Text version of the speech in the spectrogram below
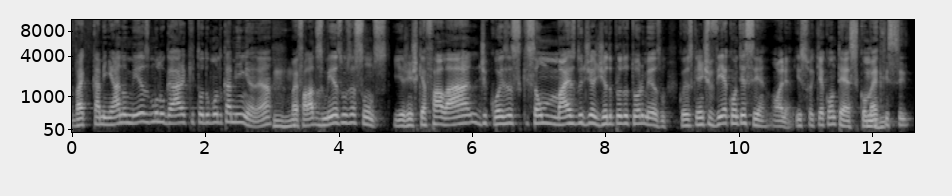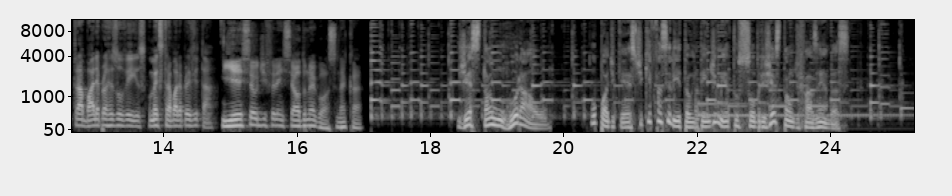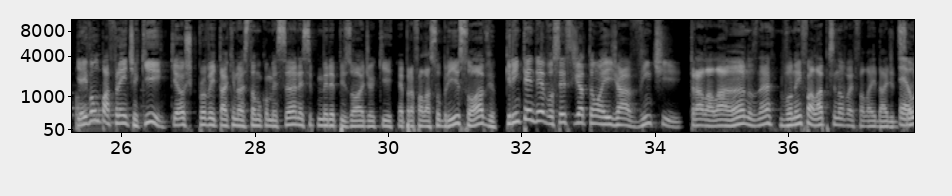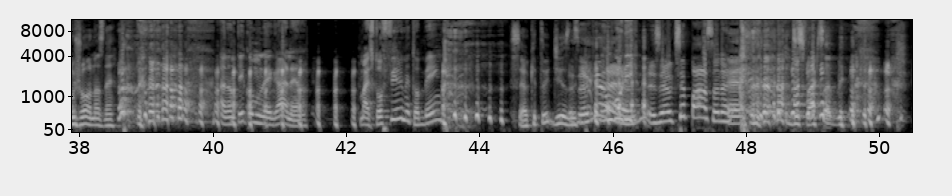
vai caminhar no mesmo lugar que todo mundo caminha, né? Uhum. Vai falar dos mesmos assuntos. E a gente quer falar de coisas que são mais do dia a dia do produtor mesmo. Coisas que a gente vê acontecer. Olha, isso aqui acontece. Como é uhum. é que se trabalha para resolver isso? Como é que se trabalha para evitar? E esse é o diferencial do negócio, né, cara? Gestão Rural o podcast que facilita o entendimento sobre gestão de fazendas. E aí vamos para frente aqui, que eu acho que aproveitar que nós estamos começando, esse primeiro episódio aqui é para falar sobre isso, óbvio. Queria entender, vocês que já estão aí já 20 tralalá anos, né? Vou nem falar, porque senão vai falar a idade do É, o Jonas, né? ah, não tem como negar, né? Mas tô firme, tô bem. Isso é o que tu diz, né? Isso é o que, é, isso é o que você passa, né? É. Disfarça bem.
